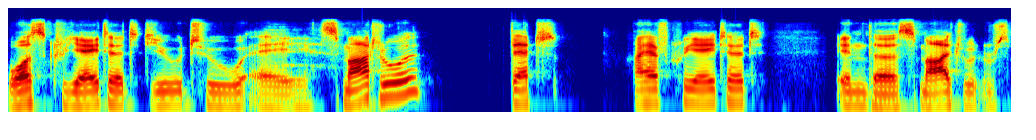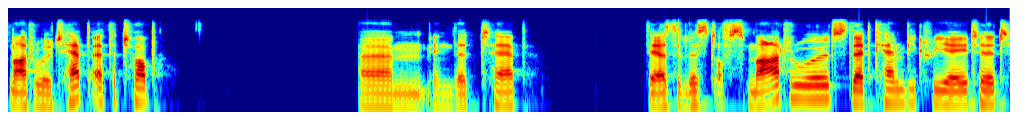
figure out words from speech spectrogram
was created due to a smart rule that I have created in the smart rule, smart rule tab at the top. Um, in the tab, there's a list of smart rules that can be created.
